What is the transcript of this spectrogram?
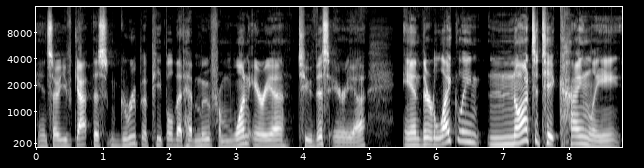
And so you've got this group of people that have moved from one area to this area, and they're likely not to take kindly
